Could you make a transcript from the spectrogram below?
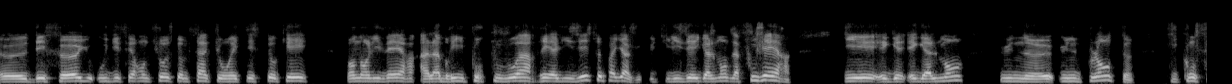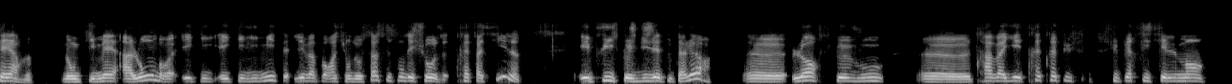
euh, des feuilles ou différentes choses comme ça qui ont été stockées pendant l'hiver à l'abri pour pouvoir réaliser ce paillage. Utilisez également de la fougère, qui est également une, plante qui conserve, donc qui met à l'ombre et qui, et qui limite l'évaporation d'eau. Ça, ce sont des choses très faciles. Et puis, ce que je disais tout à l'heure, lorsque vous euh, travaillez très très superficiellement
